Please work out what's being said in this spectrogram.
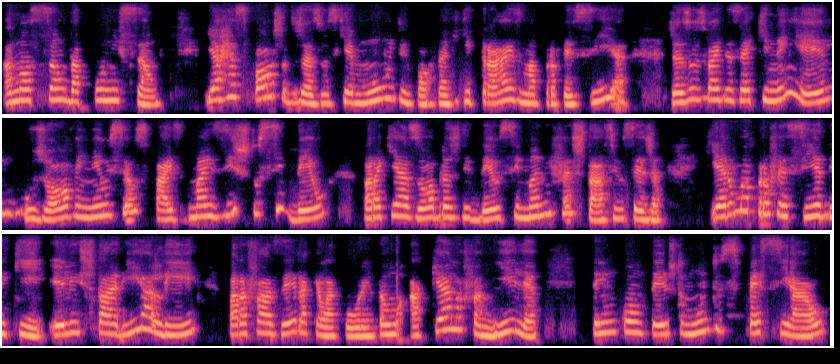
a noção da punição. E a resposta de Jesus, que é muito importante, que traz uma profecia, Jesus vai dizer que nem ele, o jovem, nem os seus pais, mas isto se deu para que as obras de Deus se manifestassem, ou seja, que era uma profecia de que ele estaria ali para fazer aquela cura. Então, aquela família tem um contexto muito especial,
